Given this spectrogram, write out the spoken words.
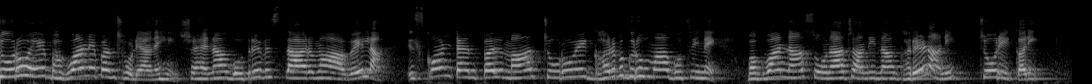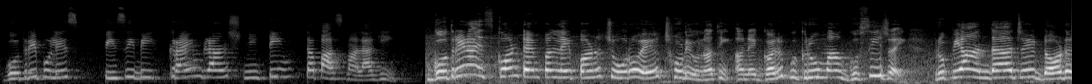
ચોરોએ ભગવાનને પણ છોડ્યા નહીં. શહેરના ગોત્રી વિસ્તારમાં આવેલા ઇસ્કોન ટેમ્પલમાં ચોરોએ ગર્ભગૃહમાં ઘૂસીને ભગવાનના સોના ચાંદીના ઘરેણાની ચોરી કરી. ગોત્રી પોલીસ પીસીબી ક્રાઇમ બ્રાન્ચની ટીમ તપાસમાં લાગી. ગોત્રીના ઇસ્કોન ટેમ્પલને પણ ચોરોએ છોડ્યું નથી અને ગર્ભગૃહમાં ઘૂસી જઈ રૂપિયા અંદાજે દોઢ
